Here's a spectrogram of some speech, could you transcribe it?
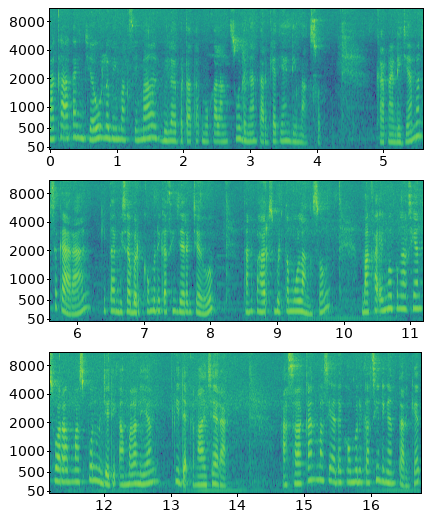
maka akan jauh lebih maksimal bila bertatap muka langsung dengan target yang dimaksud. Karena di zaman sekarang, kita bisa berkomunikasi jarak jauh tanpa harus bertemu langsung, maka ilmu pengasihan suara emas pun menjadi amalan yang tidak kenal jarak. Asalkan masih ada komunikasi dengan target,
